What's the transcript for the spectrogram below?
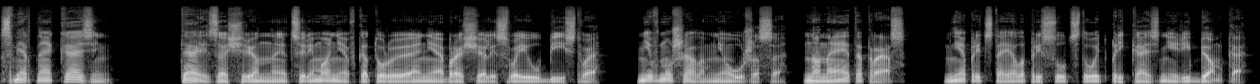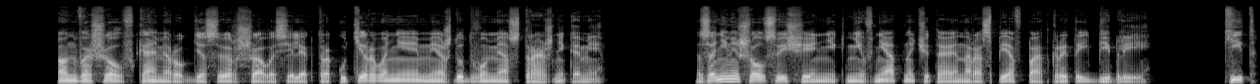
Смертная казнь Та изощренная церемония, в которую они обращали свои убийства, не внушала мне ужаса. Но на этот раз мне предстояло присутствовать при казни ребенка. Он вошел в камеру, где совершалось электрокутирование между двумя стражниками. За ними шел священник, невнятно читая нараспев по открытой Библии. Кит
